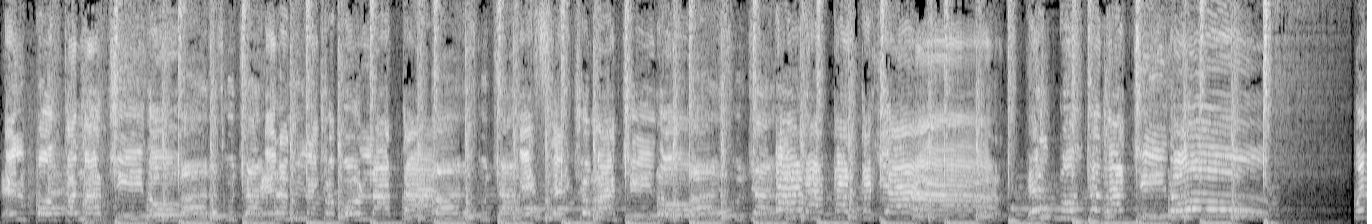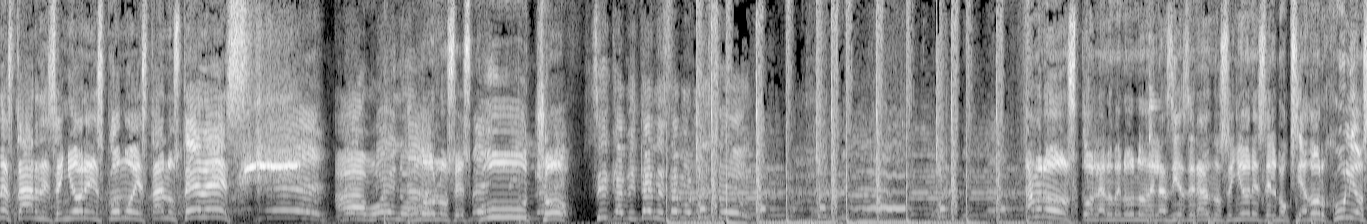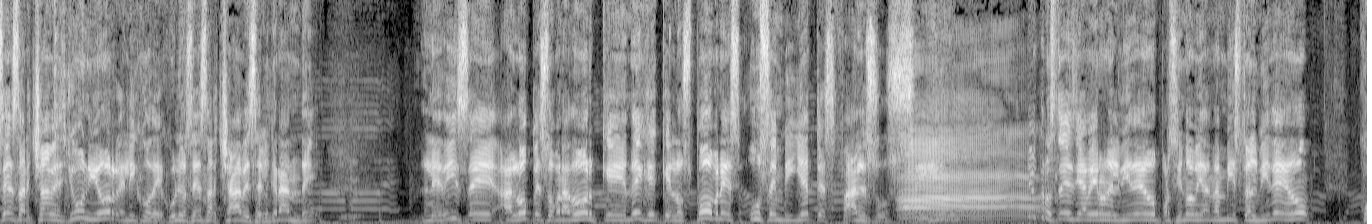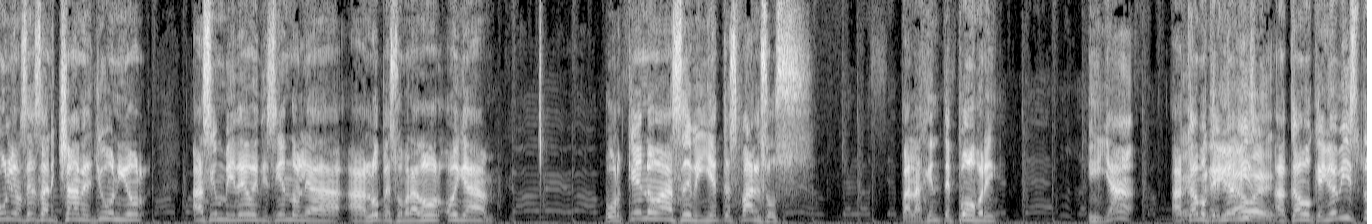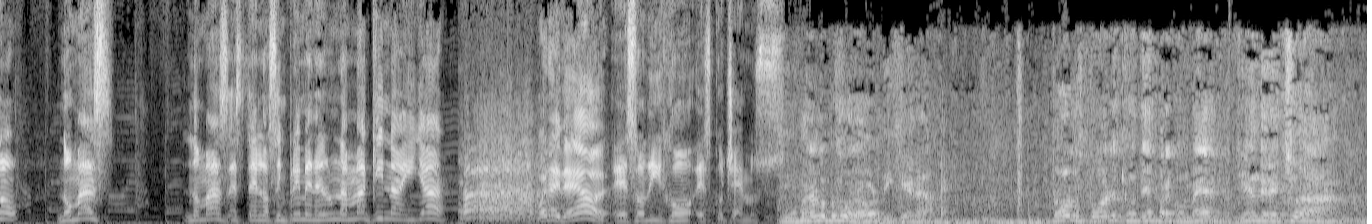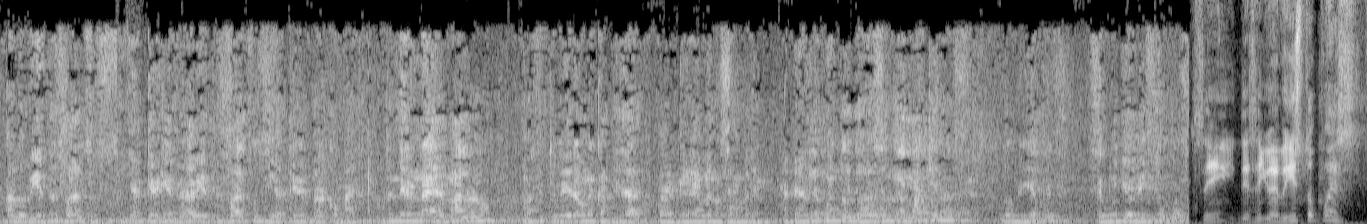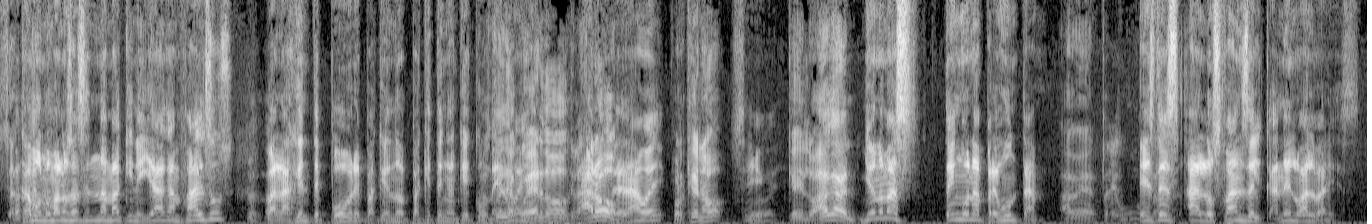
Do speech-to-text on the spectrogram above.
El podcast más chido para escuchar. Era mi la chocolata para escuchar. Es el show más chido para escuchar. Para carcajear. El podcast más chido. Buenas tardes, señores. ¿Cómo están ustedes? Bien. Ah, bueno. No los escucho. Sí, capitán, estamos listos. Vámonos con la número uno de las 10 de Erasmo, señores. El boxeador Julio César Chávez Jr., el hijo de Julio César Chávez el Grande, le dice a López Obrador que deje que los pobres usen billetes falsos. ¿sí? Ah. Yo creo que ustedes ya vieron el video, por si no habían visto el video. Julio César Chávez Jr. hace un video y diciéndole a, a López Obrador, oiga, ¿por qué no hace billetes falsos para la gente pobre? Y ya, acabo que yo he visto, acabo que yo he visto, nomás, nomás este, los imprimen en una máquina y ya. Buena idea. Eso dijo, escuchemos. Si fuera López Obrador dijera, todos los pobres que no tienen para comer tienen derecho a, a los billetes falsos, ya que alguien se da billetes falsos y ya tienen para comer. No tendría nada de malo, ¿no? Más si tuviera una cantidad para que haya menos hambre. A final de cuentas los hacen las máquinas, los billetes, según yo he visto, pues. Sí, dice, yo he visto, pues, acabo nomás los hacen en una máquina y ya hagan falsos para la gente pobre, para que no, para que tengan que comer, Estoy de acuerdo, claro. ¿Verdad, güey? ¿Por qué no? Sí, güey. Que lo hagan. Yo nomás tengo una pregunta. A ver. Este es a los fans del Canelo Álvarez.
